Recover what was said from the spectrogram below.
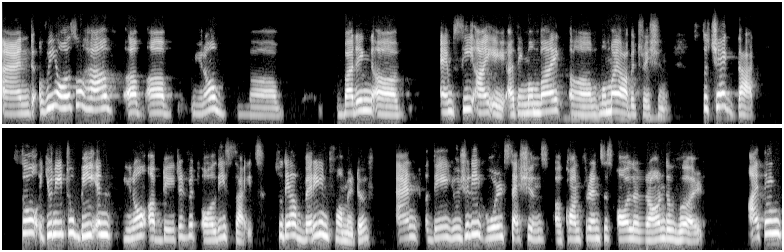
And we also have, a, a you know, uh, budding uh, MCIA, I think Mumbai, uh, Mumbai Arbitration. So check that. So you need to be in, you know, updated with all these sites. So they are very informative and they usually hold sessions, uh, conferences all around the world. I think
